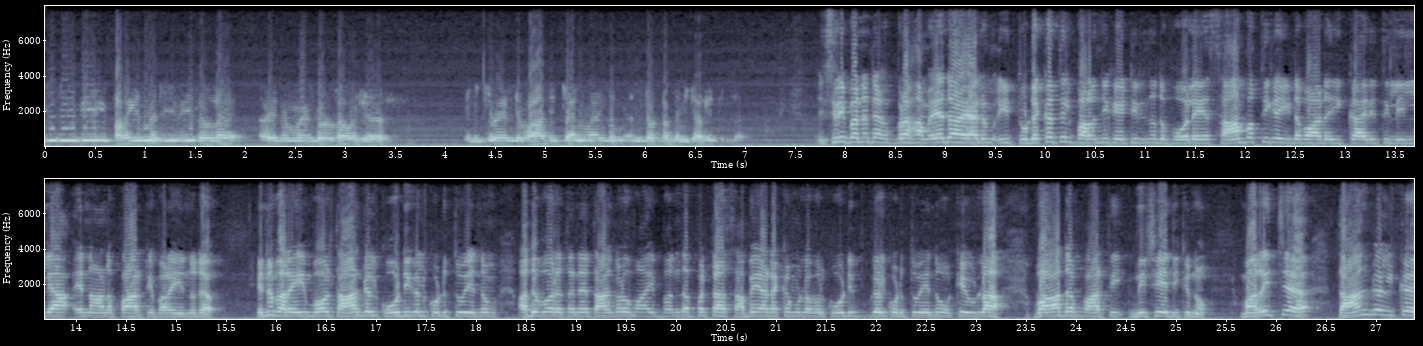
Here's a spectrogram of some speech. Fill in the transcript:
ഈ രീതിയിൽ പറയുന്ന രീതിയിലുള്ള അതിനു വേണ്ടിയുള്ള ഒരു എനിക്ക് വേണ്ടി വാദിക്കാൻ വേണ്ടും എന്തുണ്ടെന്ന് എനിക്കറിയത്തില്ല. ശ്രീ ബനറ്റ് അബ്രഹാം ഏതായാലും ഈ തുടക്കത്തിൽ പറഞ്ഞു കേട്ടിരുന്നത് പോലെ സാമ്പത്തിക ഇടപാട് ഇക്കാര്യത്തിൽ ഇല്ല എന്നാണ് പാർട്ടി പറയുന്നത്. എന്ന് പറയുമ്പോൾ താങ്കൾ കോടികൾ കൊടുത്തു എന്നും അതുപോലെ തന്നെ താങ്കളുമായി ബന്ധപ്പെട്ട സഭയടക്കമുള്ളവർ കോടികൾ കൊടുത്തു എന്നും ഒക്കെയുള്ള വാദം പാർട്ടി നിഷേധിക്കുന്നു. മറിച്ച് താങ്കൾക്ക്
